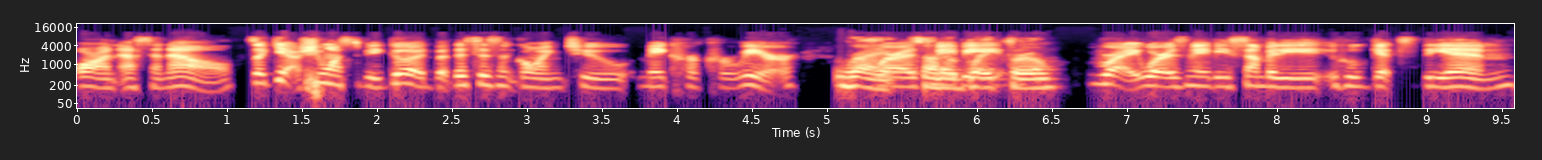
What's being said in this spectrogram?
or on snl it's like yeah she wants to be good but this isn't going to make her career Right. Whereas it's not maybe- a breakthrough. Right. Whereas maybe somebody who gets the in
